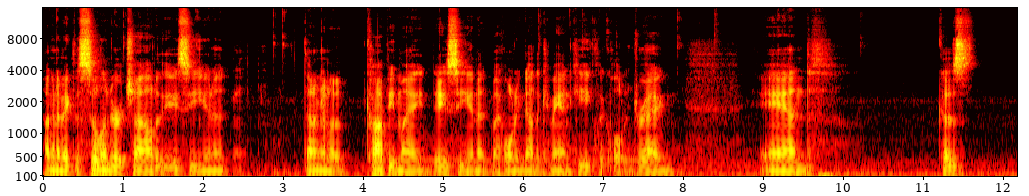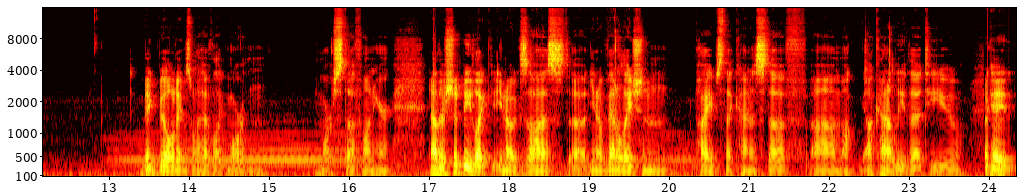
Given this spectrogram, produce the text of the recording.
I'm going to make the cylinder a child of the AC unit. Then I'm going to copy my AC unit by holding down the command key, click, hold, and drag. And because big buildings will have like more than more stuff on here. Now there should be like you know exhaust, uh, you know ventilation pipes, that kind of stuff. Um, I'll, I'll kind of leave that to you. Okay,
